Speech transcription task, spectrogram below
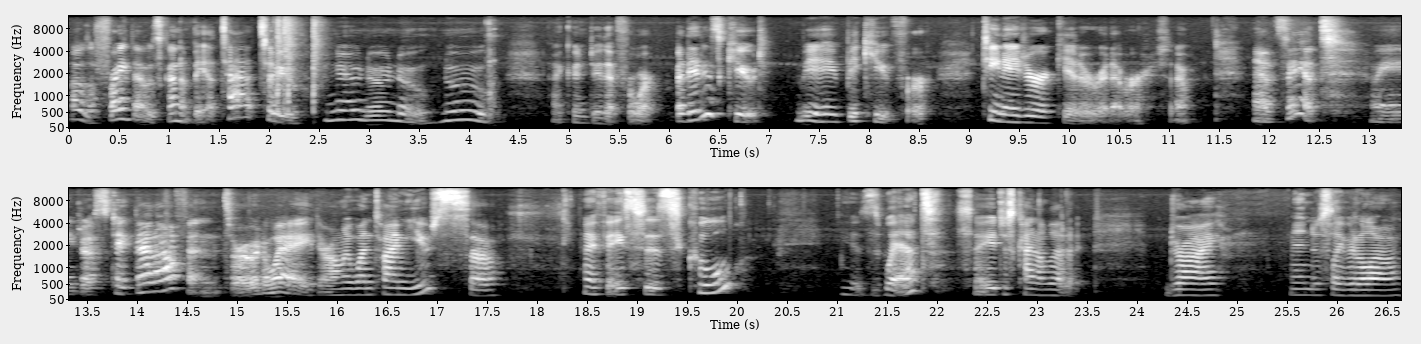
I was afraid that was going to be a tattoo. No, no, no, no. I couldn't do that for work. But it is cute. Be, be cute for teenager or kid or whatever. So that's it. We just take that off and throw it away. They're only one-time use, so my face is cool. Is wet, so you just kind of let it dry and just leave it alone.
